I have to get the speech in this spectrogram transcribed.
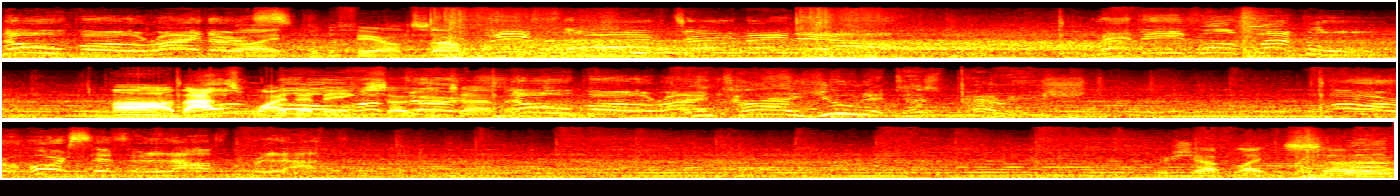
Noble Riders! Right. Put the fear on some. We serve Germania! Ready for battle! Ah, that's why they're being so determined. An entire unit has perished. Our horses love blood! Push up like so.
